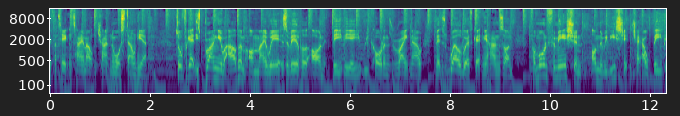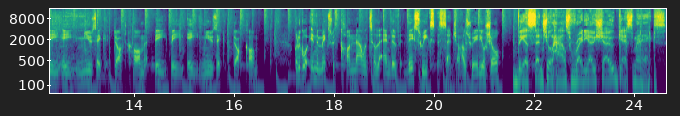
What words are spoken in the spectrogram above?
for taking time out and chatting to us down here. Don't forget his brand new album, On My Way, is available on BBE Recordings right now, and it's well worth getting your hands on. For more information on the release, you can check out bbemusic.com, bbemusic.com. To go in the mix with Kon now until the end of this week's Essential House Radio Show. The Essential House Radio Show guest mix.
